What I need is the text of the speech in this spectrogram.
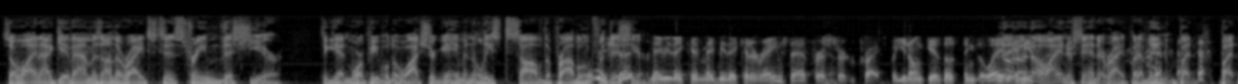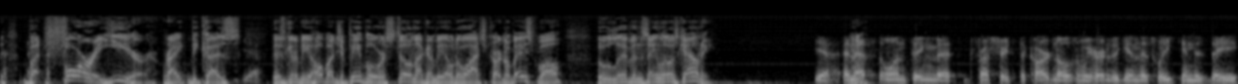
So why not give Amazon the rights to stream this year? To get more people to watch your game and at least solve the problem well, for this should. year. Maybe they could maybe they could arrange that for a certain price, but you don't give those things away. No, no, anybody. no. I understand it, right? But I mean, but but but for a year, right? Because yeah. there's going to be a whole bunch of people who are still not going to be able to watch Cardinal baseball who live in St. Louis County. Yeah, and yeah. that's the one thing that frustrates the Cardinals, and we heard it again this weekend. Is they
